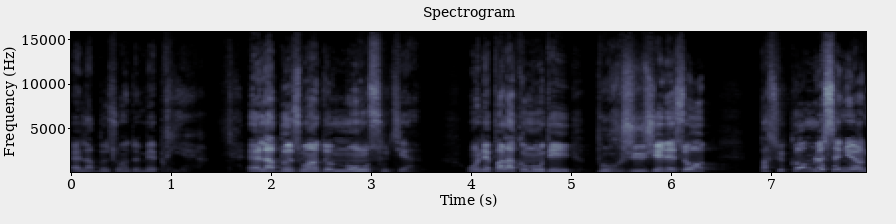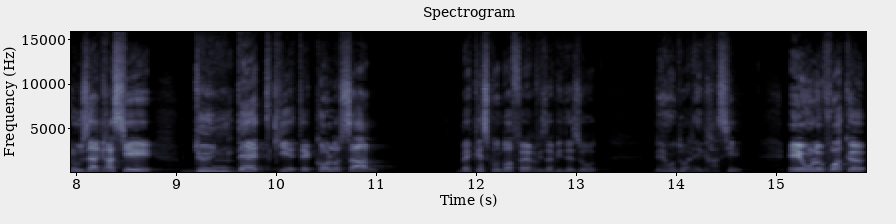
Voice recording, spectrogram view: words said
elle a besoin de mes prières. Elle a besoin de mon soutien. On n'est pas là, comme on dit, pour juger les autres, parce que comme le Seigneur nous a graciés d'une dette qui était colossale, ben, qu'est-ce qu'on doit faire vis-à-vis des autres? Ben, On doit les gracier. Et on le voit que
